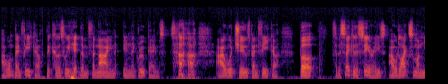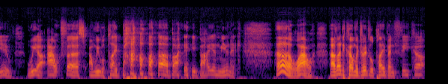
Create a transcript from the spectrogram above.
I want Benfica because we hit them for nine in the group games. I would choose Benfica, but for the sake of the series, I would like someone new. We are out first and we will play by Bayern Munich. Oh, wow. Atletico Madrid will play Benfica.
